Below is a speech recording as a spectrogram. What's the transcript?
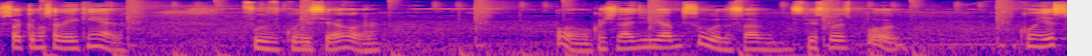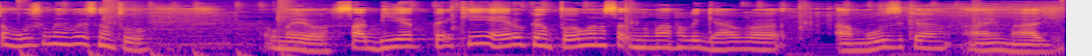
só que eu não sabia quem era. Fui conhecer agora. Pô, uma quantidade absurda, sabe? As pessoas, pô, conheço a música, mas não conheço o cantor. O melhor, sabia até quem era o cantor, mas não, mas não ligava a música à imagem.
